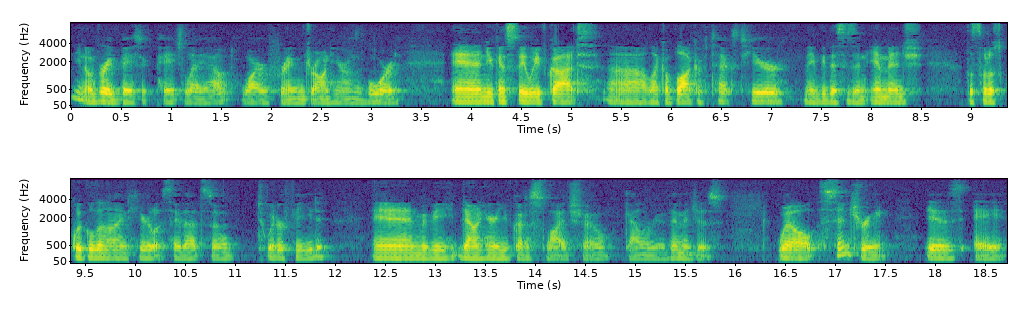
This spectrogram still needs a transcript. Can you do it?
you know very basic page layout, wireframe drawn here on the board. And you can see we've got uh, like a block of text here. Maybe this is an image. This little squiggle line here, let's say that's a Twitter feed. And maybe down here you've got a slideshow gallery of images. Well, Sentry is a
